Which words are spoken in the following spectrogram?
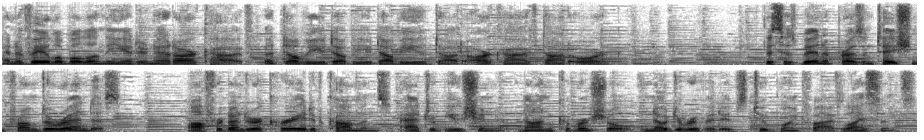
and available on the Internet Archive at www.archive.org. This has been a presentation from Durandus, offered under a Creative Commons Attribution, Non-Commercial, No Derivatives 2.5 license.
